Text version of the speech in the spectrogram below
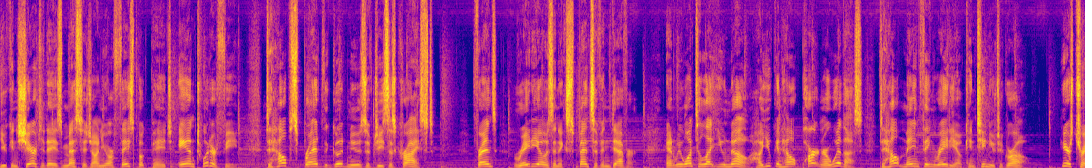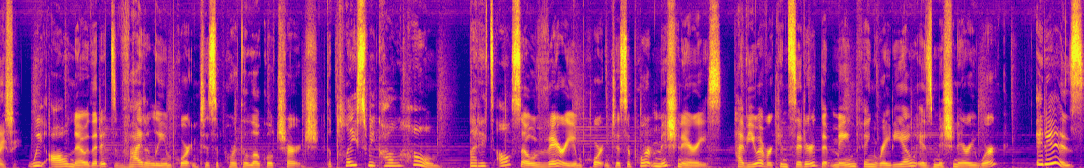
You can share today's message on your Facebook page and Twitter feed to help spread the good news of Jesus Christ. Friends, radio is an expensive endeavor, and we want to let you know how you can help partner with us to help Main Thing Radio continue to grow. Here's Tracy. We all know that it's vitally important to support the local church, the place we call home. But it's also very important to support missionaries. Have you ever considered that Main Thing Radio is missionary work? It is.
